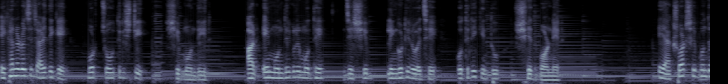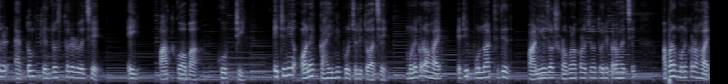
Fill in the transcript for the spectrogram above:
এখানে রয়েছে চারিদিকে মোট চৌত্রিশটি শিব মন্দির। আর এই মন্দিরগুলির মধ্যে যে শিবলিঙ্গটি রয়েছে, প্রতিটি কিন্তু শ্বেত বর্ণের এই একশো আট শিব মন্দিরের একদম কেন্দ্রস্থলে রয়েছে এই পাতকোয়া বা কূপটি। এটি নিয়ে অনেক কাহিনী প্রচলিত আছে। মনে করা হয় এটি পুণ্যার্থীদের পানীয় জল সরবরাহ করার জন্য তৈরি করা হয়েছে। আবার মনে করা হয়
